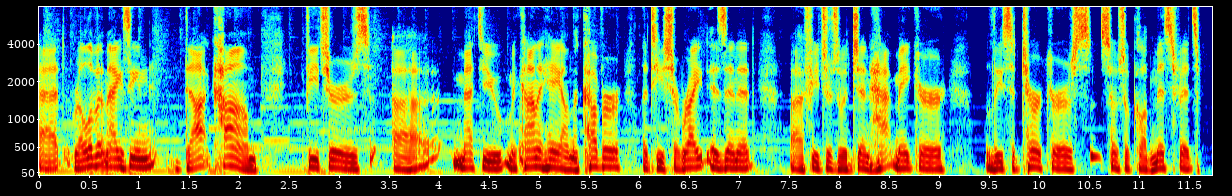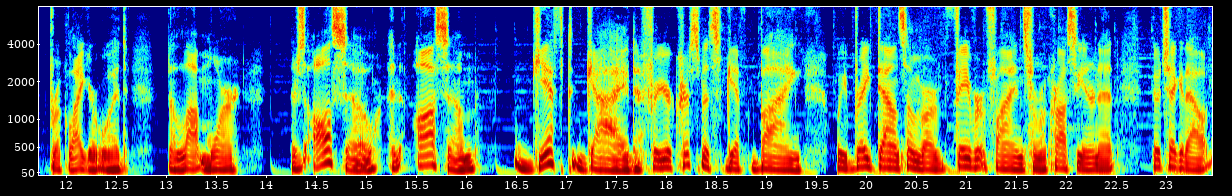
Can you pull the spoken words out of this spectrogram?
at relevantmagazine.com features uh, Matthew McConaughey on the cover. Letitia Wright is in it. Uh, features with Jen Hatmaker, Lisa TerKeurst, Social Club Misfits, Brooke Ligertwood, and a lot more. There's also an awesome gift guide for your Christmas gift buying. We break down some of our favorite finds from across the internet. Go check it out.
